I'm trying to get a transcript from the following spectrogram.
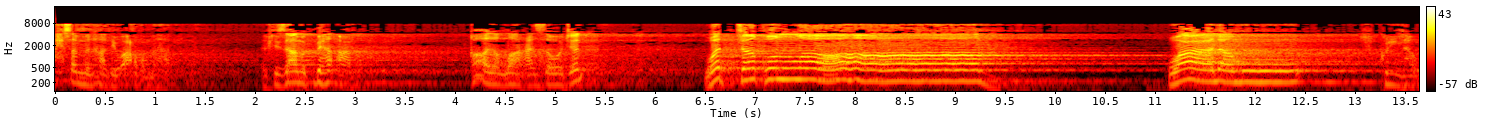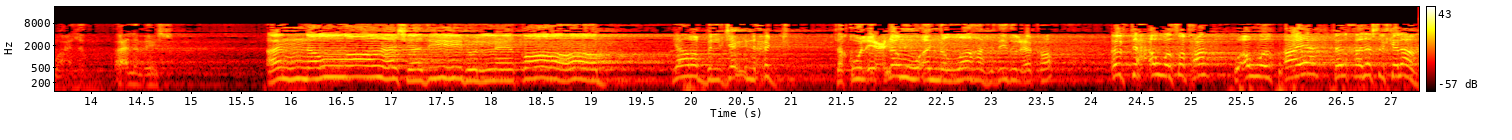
أحسن من هذه وأعظم من هذه. التزامك بها أعظم. قال الله عز وجل واتقوا الله واعلموا. كلها واعلموا. أعلم إيش؟ أن الله شديد العقاب. يا رب اللي جاي نحج. تقول اعلموا أن الله شديد العقاب. افتح أول صفحة وأول آية تلقى نفس الكلام.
